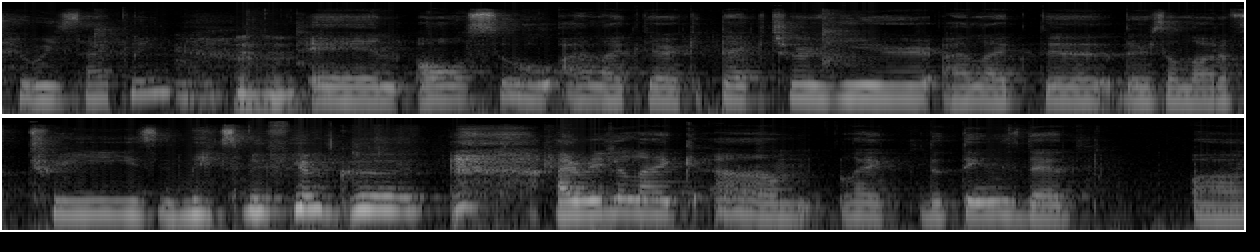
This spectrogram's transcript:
recycling, mm-hmm. Mm-hmm. and also I like the architecture here. I like the there's a lot of trees. It makes me feel good. I really like um, like the things that uh,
